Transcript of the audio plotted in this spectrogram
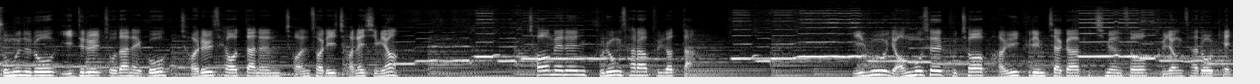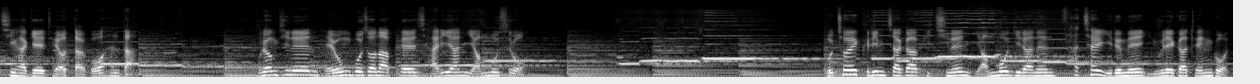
주문으로 이들을 쫓아내고 절을 세웠다는 전설이 전해지며 처음에는 구룡사라 불렸다. 이후 연못에 붙여 바위 그림자가 비치면서 불령사로 개칭하게 되었다고 한다. 무령지는 대웅보전 앞에 자리한 연못으로 부처의 그림자가 비치는 연못이라는 사찰 이름의 유래가 된 곳.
